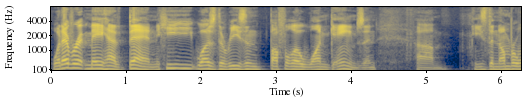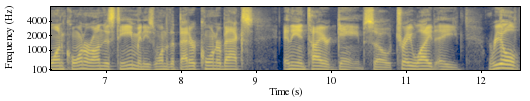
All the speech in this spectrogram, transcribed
whatever it may have been. He was the reason Buffalo won games. And um, he's the number one corner on this team, and he's one of the better cornerbacks in the entire game. So Tre White, a real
